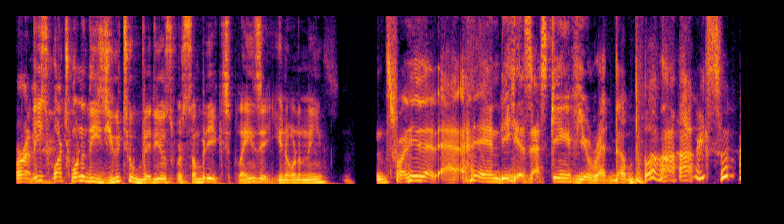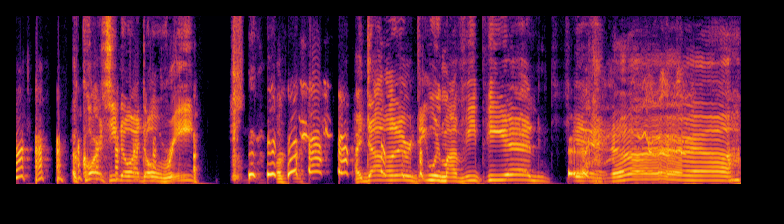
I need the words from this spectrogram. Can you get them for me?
or at least watch one of these YouTube videos where somebody explains it. You know what I mean? It's funny that uh, Andy is asking if you read the books. Of course, you know I don't read. I download everything with my VPN. Yeah.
